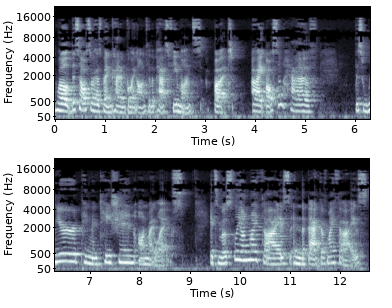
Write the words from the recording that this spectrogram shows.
well, this also has been kind of going on for the past few months, but I also have this weird pigmentation on my legs. It's mostly on my thighs and the back of my thighs,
